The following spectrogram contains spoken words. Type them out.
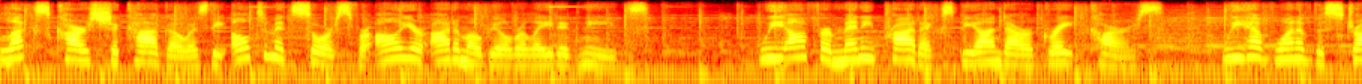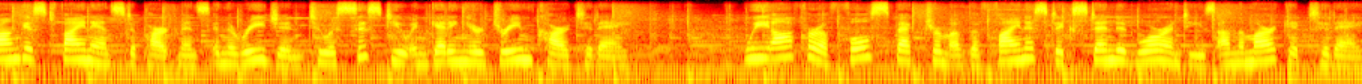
Lux Cars Chicago is the ultimate source for all your automobile-related needs. We offer many products beyond our great cars. We have one of the strongest finance departments in the region to assist you in getting your dream car today. We offer a full spectrum of the finest extended warranties on the market today.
